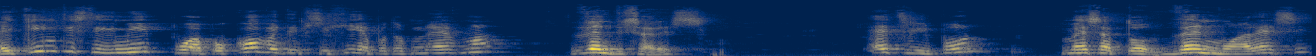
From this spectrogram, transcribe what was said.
Εκείνη τη στιγμή που αποκόβεται η ψυχή από το πνεύμα, δεν της αρέσει. Έτσι λοιπόν, μέσα από το «δεν μου αρέσει»,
